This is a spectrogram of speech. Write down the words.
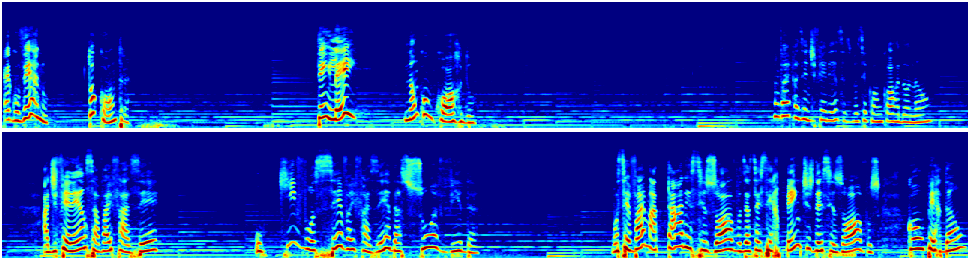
É governo? Tô contra. Tem lei? Não concordo. Não vai fazer diferença se você concorda ou não. A diferença vai fazer o que você vai fazer da sua vida. Você vai matar esses ovos, essas serpentes desses ovos, com o perdão?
